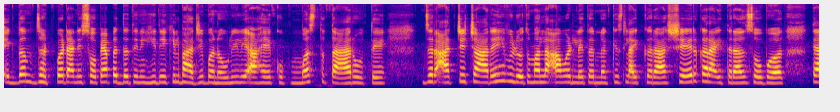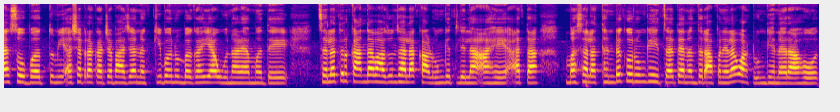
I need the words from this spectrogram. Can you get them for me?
एकदम झटपट आणि सोप्या पद्धतीने ही देखील भाजी बनवलेली आहे. खूप मस्त तयार होते. जर आजचे चारही व्हिडिओ तुम्हाला आवडले तर नक्कीच लाईक करा शेअर करा इतरांसोबत. त्यासोबत तुम्ही अशा प्रकारच्या भाज्या नक्की बनवून बघा या उन्हाळ्यामध्ये. चला तर कांदा भाजून झाला काढून घेतलेला आहे. आता मसाला थंड करून घ्यायचा त्यानंतर आपण याला वाटून घेणार आहोत.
